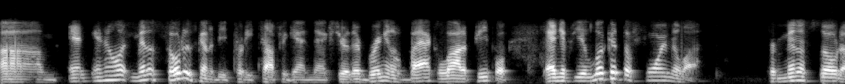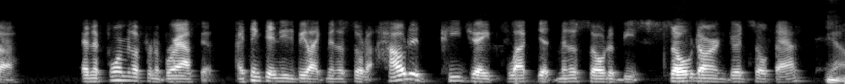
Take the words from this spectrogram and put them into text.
Um, and you know what? Minnesota's going to be pretty tough again next year. They're bringing back a lot of people. And if you look at the formula for Minnesota and the formula for Nebraska, I think they need to be like Minnesota. How did PJ Fleck get Minnesota be so darn good so fast? Yeah.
